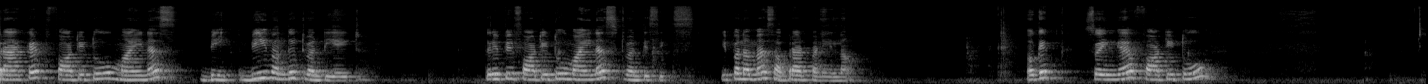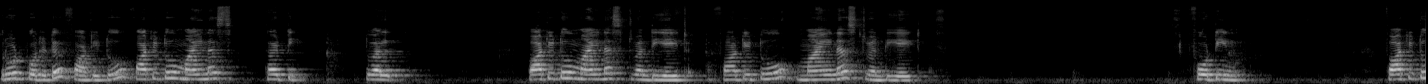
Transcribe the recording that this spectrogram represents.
bracket forty two minus b b வந்து டுவெண்ட்டி எயிட் திருப்பி forty two minus twenty six இப்போ நம்ம சப்ராட் பண்ணிடலாம். ஓகே ஸோ இங்கே ஃபார்ட்டி டூ ரூட் போட்டுட்டு forty two forty two minus thirty twelve forty two minus twenty eight forty two minus twenty eight fourteen forty two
